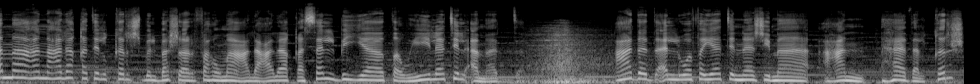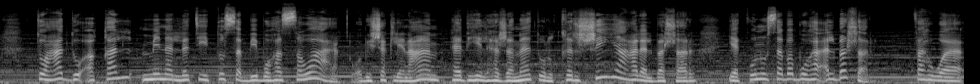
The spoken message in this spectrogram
أما عن علاقة القرش بالبشر فهما على علاقة سلبية طويلة الأمد. عدد الوفيات الناجمة عن هذا القرش تعد أقل من التي تسببها الصواعق وبشكل عام هذه الهجمات القرشية على البشر يكون سببها البشر. فهو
